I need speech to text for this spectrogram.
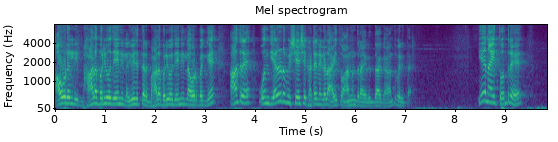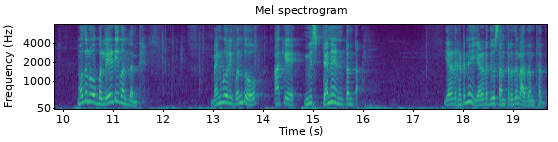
ಅವರಲ್ಲಿ ಭಾಳ ಬರೆಯೋದೇನಿಲ್ಲ. ಯೋಜಿತಾರೆ ಭಾಳ ಬರೆಯೋದೇನಿಲ್ಲ ಅವ್ರ ಬಗ್ಗೆ. ಆದರೆ ಒಂದು ಎರಡು ವಿಶೇಷ ಘಟನೆಗಳು ಆಯಿತು, ಆನಂದರಾಯರಿದ್ದಾಗ ಅಂತ ಬರೀತಾರೆ. ಏನಾಯಿತು ಅಂದರೆ ಮೊದಲು ಒಬ್ಬ ಲೇಡಿ ಬಂದಂತೆ. ಬೆಂಗಳೂರಿಗೆ ಬಂದು ಆಕೆ ಮಿಸ್ ಟೆನೆಂಟ್ ಅಂತ. ಎರಡು ಘಟನೆ ಎರಡು ದಿವಸ ಅಂತರದಲ್ಲಿ ಆದಂಥದ್ದು.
